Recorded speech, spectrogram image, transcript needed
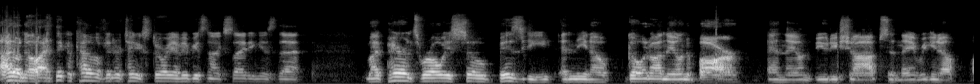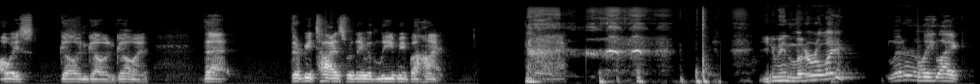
I don't know. I think a kind of an entertaining story, maybe it's not exciting, is that my parents were always so busy and, you know, going on. They owned a bar and they owned beauty shops and they were, you know, always going, going, going, that there'd be times where they would leave me behind. you mean literally? Literally, like,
